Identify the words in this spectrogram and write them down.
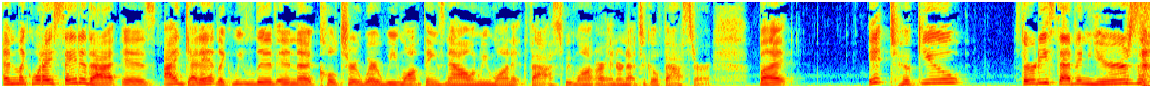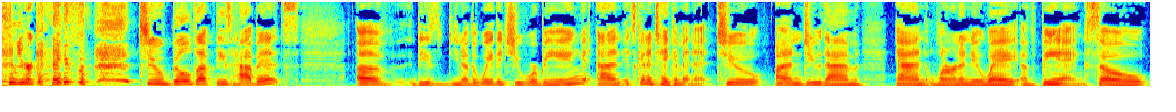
And like what I say to that is I get it. Like we live in a culture where we want things now and we want it fast. We want our internet to go faster. But it took you 37 years in your case to build up these habits of these, you know, the way that you were being. And it's going to take a minute to undo them and learn a new way of being. So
